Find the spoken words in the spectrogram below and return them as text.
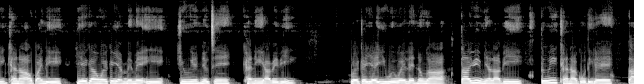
၏ခန္ဓာအောက်ပိုင်းသည်ရေကန်ဝဲကရက်မဲမဲ၏ ယူငင်မြုပ်ခြင်းခံနေရပေပြီဝဲကရက်၏ဝေဝဲလေနှုံကတာ၍မြန်လာပြီးသူ၏ခန္ဓာကိုယ်သည်လည်းတာ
